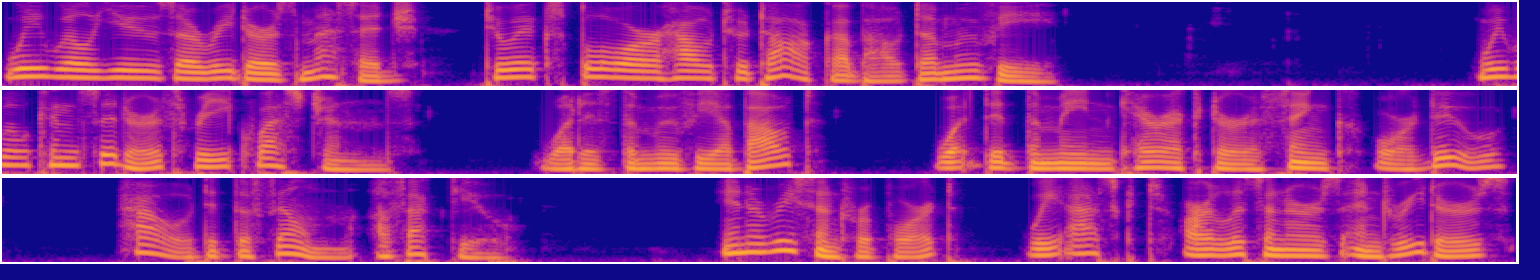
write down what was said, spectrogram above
we will use a reader's message to explore how to talk about a movie. We will consider three questions. What is the movie about? What did the main character think or do? How did the film affect you? In a recent report, we asked our listeners and readers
